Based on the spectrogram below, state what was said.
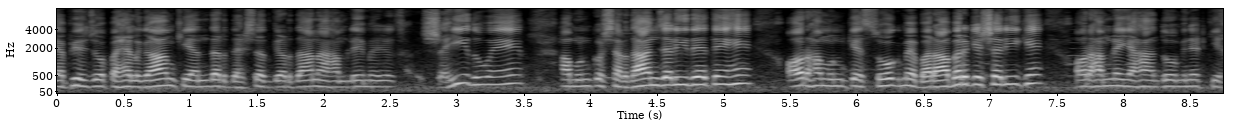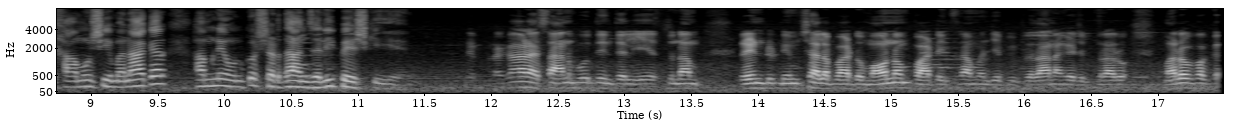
या फिर जो पहलगाम के अंदर दहशत गर्दाना हमले में शहीद हुए हैं, हम उनको श्रद्धांजलि देते हैं और हम उनके शोक में बराबर के शरीक हैं और हमने यहाँ दो मिनट की खामोशी मनाकर हमने उनको श्रद्धांजलि पेश की है ప్రగాఢ సానుభూతిని తెలియజేస్తున్నాం రెండు నిమిషాల పాటు మౌనం పాటించినామని చెప్పి ప్రధానంగా చెప్తున్నారు మరోపక్క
